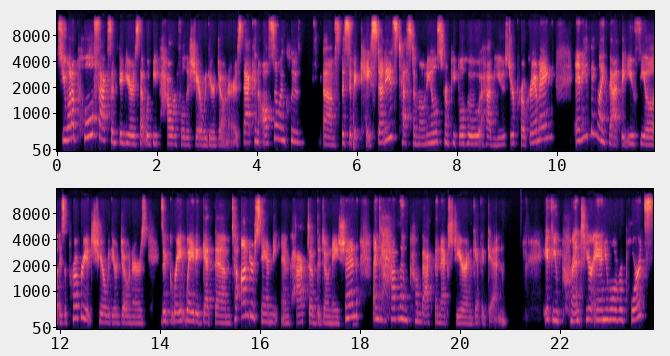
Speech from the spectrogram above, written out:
So, you want to pull facts and figures that would be powerful to share with your donors. That can also include um, specific case studies, testimonials from people who have used your programming, anything like that that you feel is appropriate to share with your donors is a great way to get them to understand the impact of the donation and to have them come back the next year and give again. If you print your annual reports,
